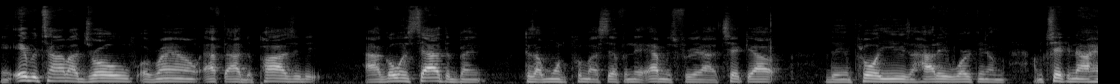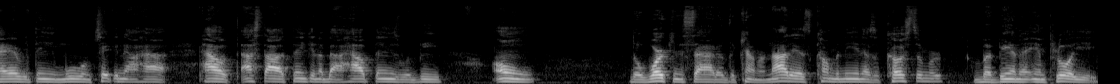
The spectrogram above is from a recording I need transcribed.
And every time I drove around after I deposited, I go inside the bank because I want to put myself in that atmosphere. I check out the employees and how they're working. I'm I'm checking out how everything move. I'm checking out how how I started thinking about how things would be on the working side of the counter, not as coming in as a customer, but being an employee,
